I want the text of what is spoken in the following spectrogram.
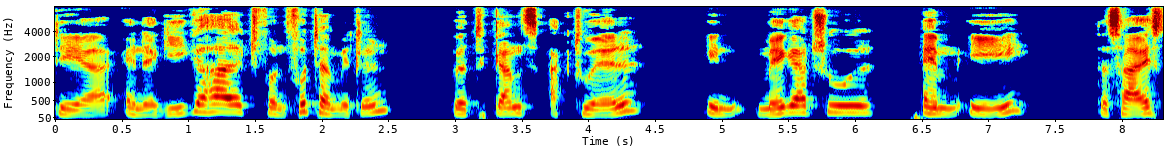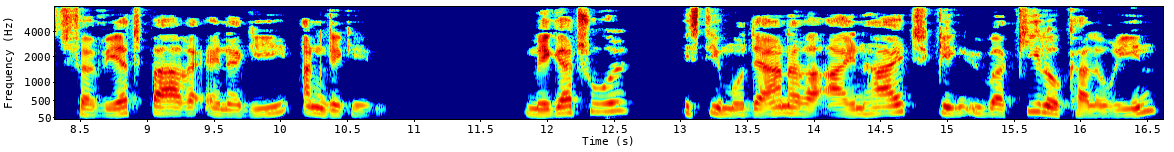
Der Energiegehalt von Futtermitteln wird ganz aktuell in Megajoule ME, das heißt verwertbare Energie, angegeben. Megajoule ist die modernere Einheit gegenüber Kilokalorien,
